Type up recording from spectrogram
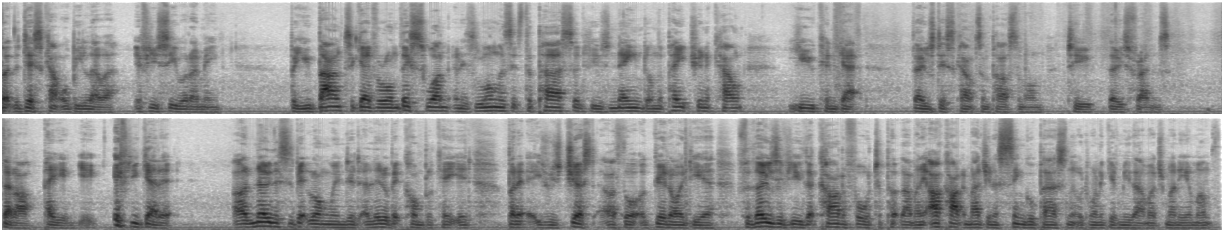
but the discount will be lower, if you see what I mean. But you band together on this one, and as long as it's the person who's named on the Patreon account, you can get those discounts and pass them on to those friends that are paying you, if you get it. I know this is a bit long-winded, a little bit complicated, but it, was just, I thought, a good idea for those of you that can't afford to put that money. I can't imagine a single person that would want to give me that much money a month,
